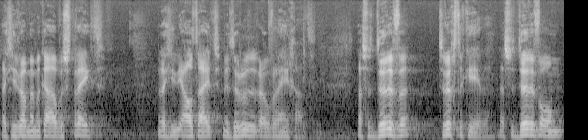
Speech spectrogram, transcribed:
dat je er wel met elkaar over spreekt, maar dat je niet altijd met de roeder eroverheen gaat. Dat ze durven terug te keren, dat ze durven om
